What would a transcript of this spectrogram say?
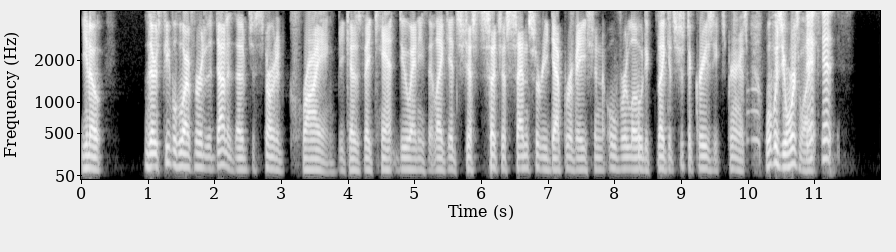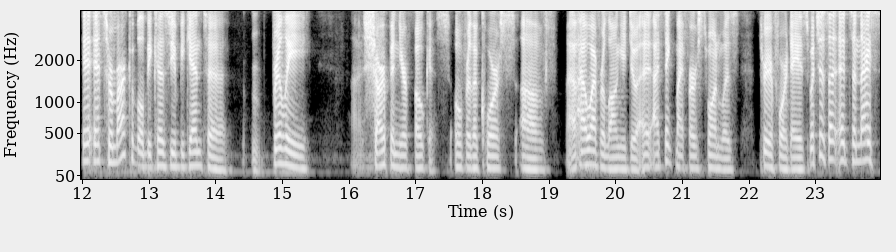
you know, there's people who I've heard that done it that have just started crying because they can't do anything. Like it's just such a sensory deprivation overload. Like it's just a crazy experience. What was yours like? It, it, it, it's remarkable because you begin to really uh, sharpen your focus over the course of uh, however long you do it. I, I, think my first one was three or four days, which is a, it's a nice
